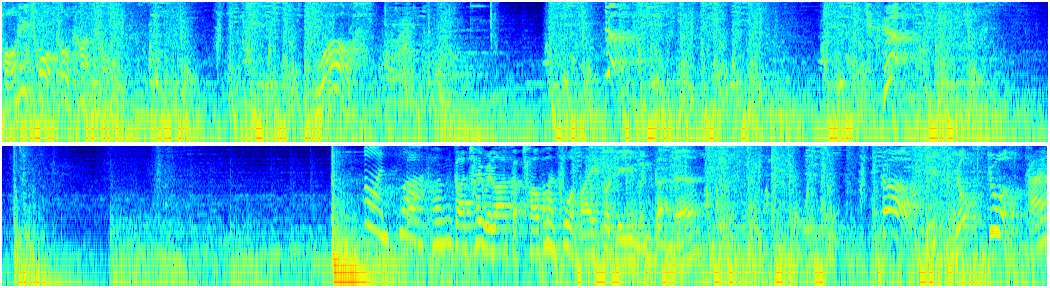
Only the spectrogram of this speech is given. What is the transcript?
ขอให้โชคเข้าข้างเขาว้าวเย้เฮ้ย บาง Onslaught. ครั้งการใช้เวลากับชาวบ้านทั่วไปก็ดีเหมือนกันนะก้าวคิดยกจ้วงแทง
